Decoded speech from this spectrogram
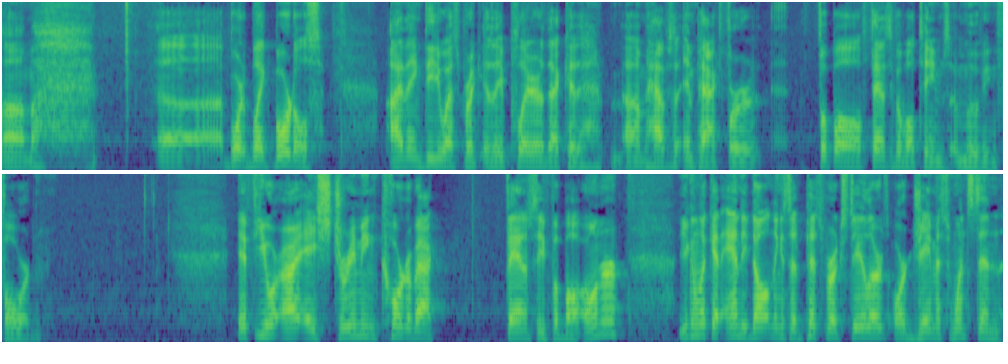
Um, uh, Blake Bortles, I think Dede Westbrook is a player that could um, have some impact for football, fantasy football teams moving forward. If you are a streaming quarterback fantasy football owner, You can look at Andy Dalton against the Pittsburgh Steelers or Jameis Winston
